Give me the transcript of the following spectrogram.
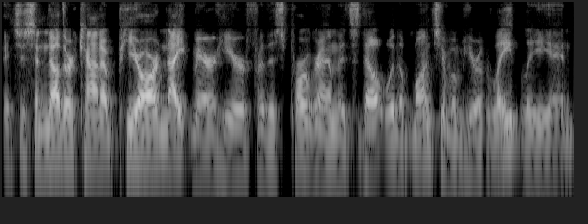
it's just another kind of PR nightmare here for this program that's dealt with a bunch of them here lately. And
